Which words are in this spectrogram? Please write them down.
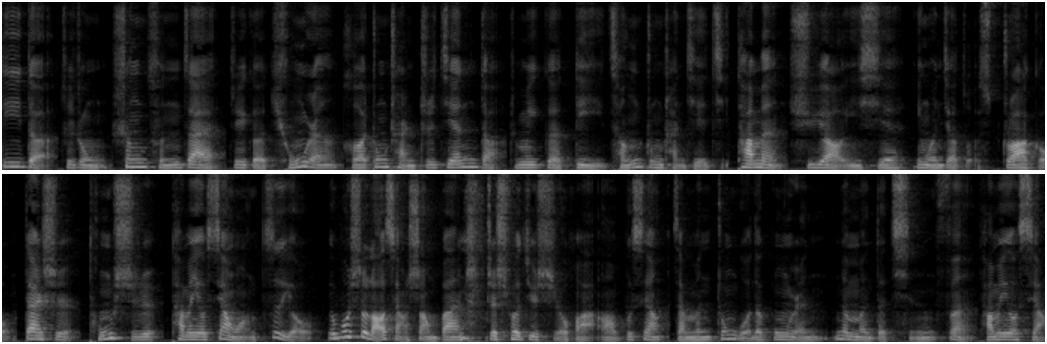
低的这种生存在这个穷人和。中产之间的这么一个底层中产阶级，他们需要一些英文叫做 struggle，但是同时他们又向往自由，又不是老想上班。这说句实话啊，不像咱们中国的工人那么的勤奋，他们又想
